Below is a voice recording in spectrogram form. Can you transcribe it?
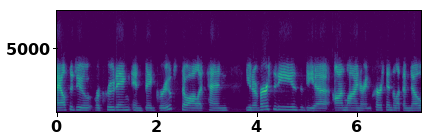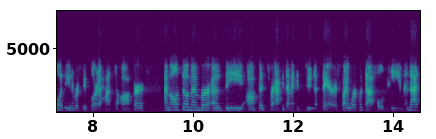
I also do recruiting in big groups. So I'll attend universities via online or in person to let them know what the University of Florida has to offer. I'm also a member of the Office for Academic and Student Affairs. So I work with that whole team. And that's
